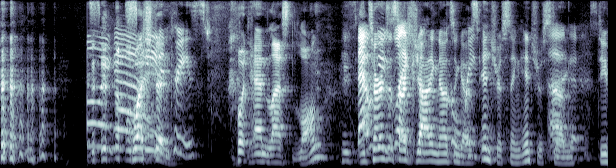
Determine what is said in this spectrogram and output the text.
Oh my god! Question. Speed increased. Foot hand last long. He That would turns be, and starts like, jotting notes and goes, "Interesting, interesting." Oh goodness. Do you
